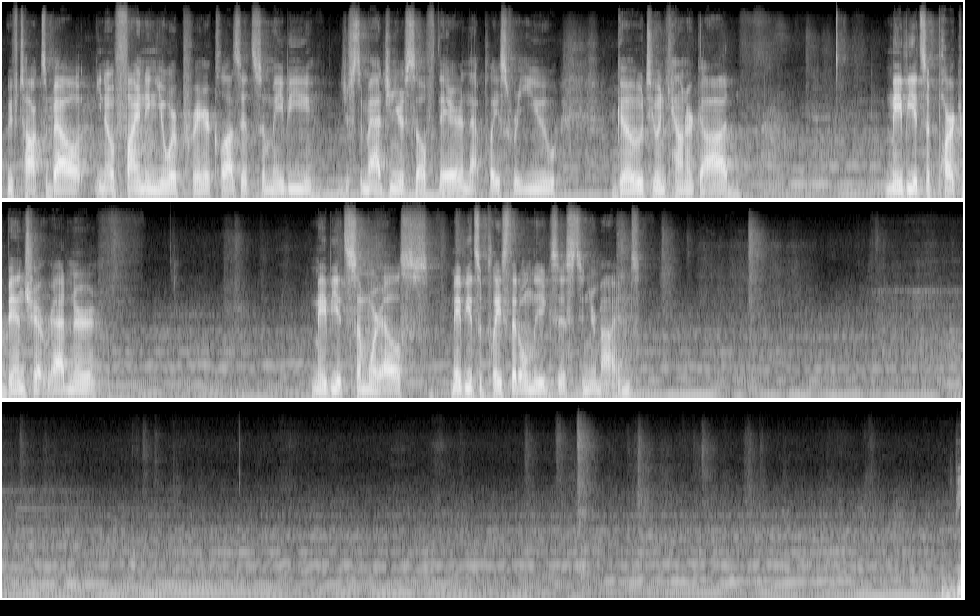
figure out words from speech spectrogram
We've talked about, you know, finding your prayer closet. So maybe just imagine yourself there in that place where you go to encounter God. Maybe it's a park bench at Radnor. Maybe it's somewhere else. Maybe it's a place that only exists in your mind.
